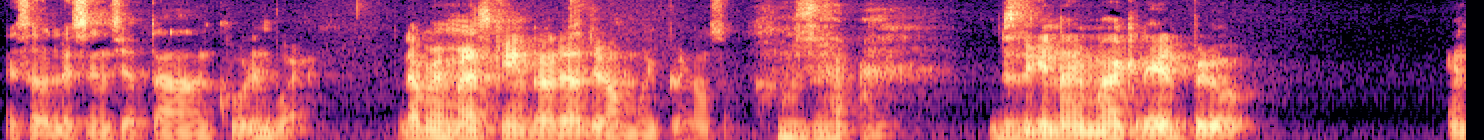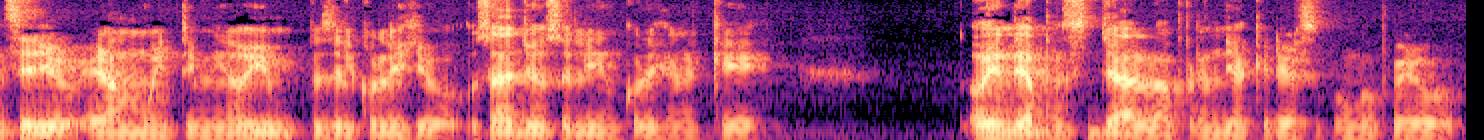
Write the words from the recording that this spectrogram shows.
esa adolescencia tan cool. Bueno, la primera es que en realidad yo era muy penoso. O sea, yo sé que nadie me va a creer, pero en serio era muy tímido y pues el colegio, o sea, yo salí de un colegio en el que hoy en día pues ya lo aprendí a querer, supongo, pero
